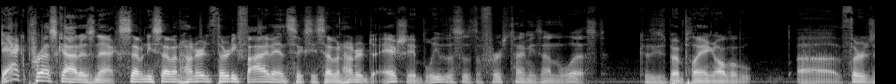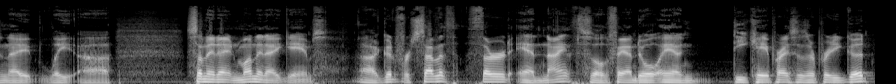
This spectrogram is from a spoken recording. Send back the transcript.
Dak Prescott is next, 7,700, 35, and 6,700. Actually, I believe this is the first time he's on the list because he's been playing all the uh, Thursday night, late uh, Sunday night, and Monday night games. Uh, good for seventh, third, and ninth. So the FanDuel and DK prices are pretty good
